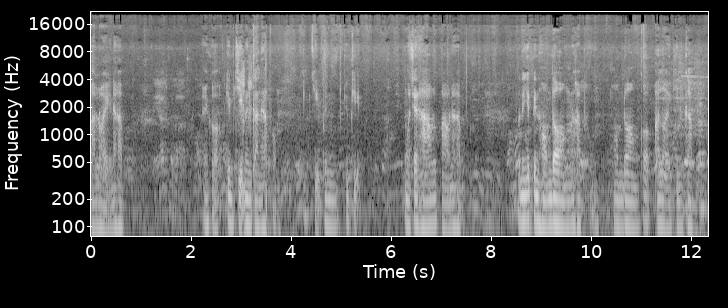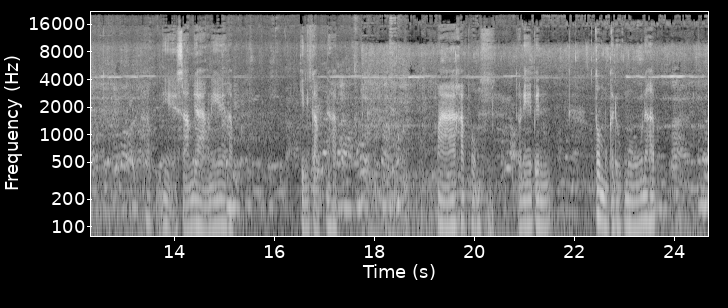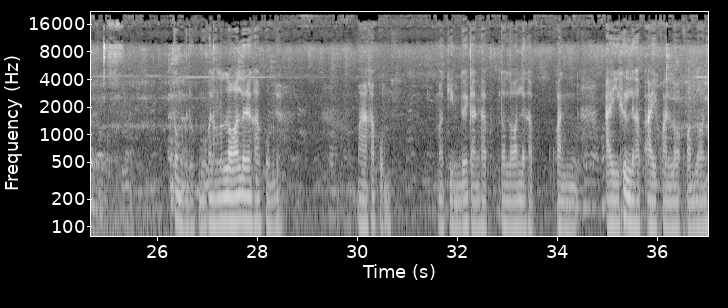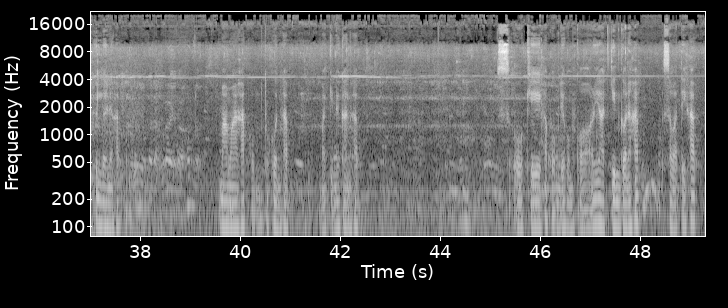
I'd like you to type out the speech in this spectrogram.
อร่อยนะครับอันนี้ก็กิมจิเหมือนกันนะครับผม กิเป็นกิมจิหัวไชเท้าหรือเปล่านะครับ ตัวนี้จะเป็นหอมดองนะครับผมหอมดองก็อร่อยกินกับ ครับนี่สามอย่างนี้นะครับ กินกับนะครับ หมาครับผม ตัวนี้เป็นต้มกระดูกหมูนะครับ ต้มกระดูกหมูกำลังร้อนๆเลยนะครับ ผมเนี่ยมาครับผม มากินด้วยกันครับ ร้อนๆเลยครับ ควันไอขึ้นเลยครับ ไอควันร้อนความร้อนขึ้นเลยนะครับ มามาครับ ผมทุกคนครับ มากินด้วยกันครับ โอเคครับผมเดี๋ยวผมขออนุญาตกินก่อนนะครับ สวัสดีครับ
